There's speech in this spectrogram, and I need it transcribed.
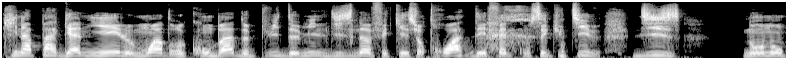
qui n'a pas gagné le moindre combat depuis 2019 et qui est sur trois défaites consécutives, disent non, non,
